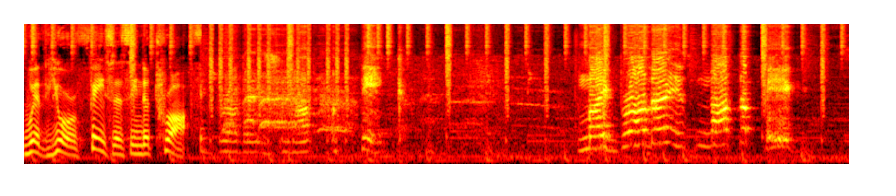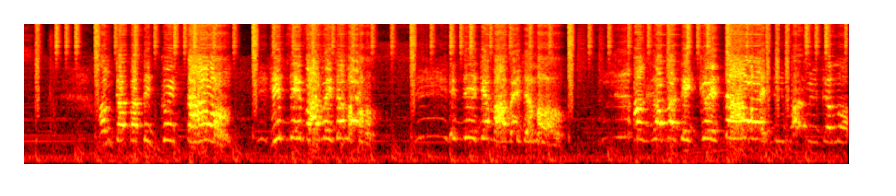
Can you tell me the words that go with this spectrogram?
with your faces in the trough. brother is not a pig. My brother is not a pig. Ang kapatid ko ay tao. Hindi baboy na mo. Hindi niya baboy na mo. Ang kapatid ko ay tao. Hindi baboy na mo.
